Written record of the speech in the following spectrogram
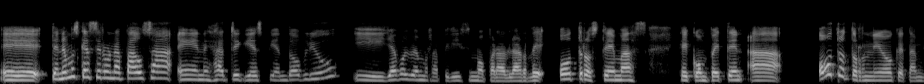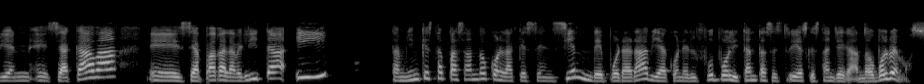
Eh, tenemos que hacer una pausa en Hattrick ESPNW y ya volvemos rapidísimo para hablar de otros temas que competen a otro torneo que también eh, se acaba, eh, se apaga la velita y también qué está pasando con la que se enciende por Arabia con el fútbol y tantas estrellas que están llegando. Volvemos.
